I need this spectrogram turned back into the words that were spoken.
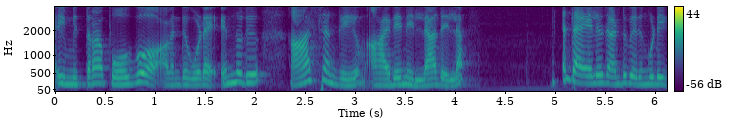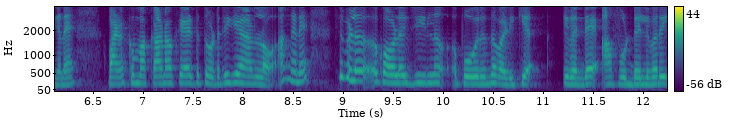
ഈ മിത്ര പോകുമോ അവന്റെ കൂടെ എന്നൊരു ആശങ്കയും ആര്യനില്ലാതില്ല. എന്തായാലും രണ്ടുപേരും കൂടി ഇങ്ങനെ വഴക്കും വക്കാണൊക്കെ ആയിട്ട് തുടരുകയാണല്ലോ. അങ്ങനെ ഇവൾ കോളേജിൽ നിന്ന് പോരുന്ന വഴിക്ക് ഇവന്റെ ആ ഫുഡ് ഡെലിവറി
